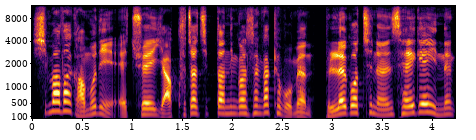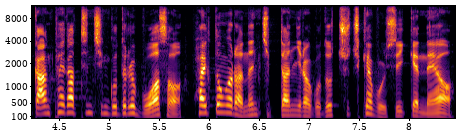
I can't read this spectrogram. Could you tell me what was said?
시마다 가문이 애초에 야쿠자 집단인 걸 생각해보면 블랙워치는 세계에 있는 깡패 같은 친구들을 모아서 활동을 하는 집단이라고도 추측해 볼 수 있겠네요.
